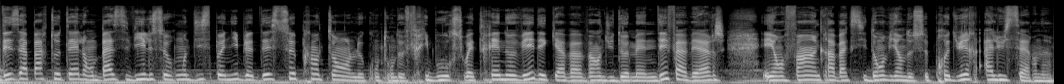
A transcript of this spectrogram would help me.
Des appart-hôtels en basse ville seront disponibles dès ce printemps. Le canton de Fribourg souhaite rénover des caves à vin du domaine des Faverges. Et enfin, un grave accident vient de se produire à Lucerne.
